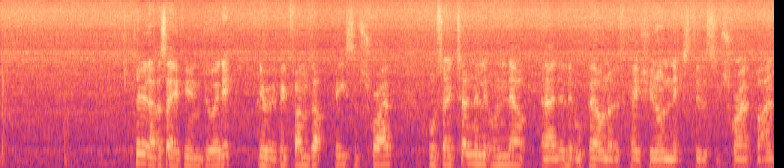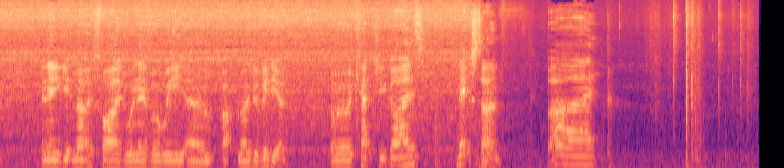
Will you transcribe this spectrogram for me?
so yeah, like I say, if you enjoyed it, give it a big thumbs up. Please subscribe. Also, turn the little no- uh, the little bell notification on next to the subscribe button, and then you get notified whenever we um, upload a video. And we will catch you guys next time. Bye.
